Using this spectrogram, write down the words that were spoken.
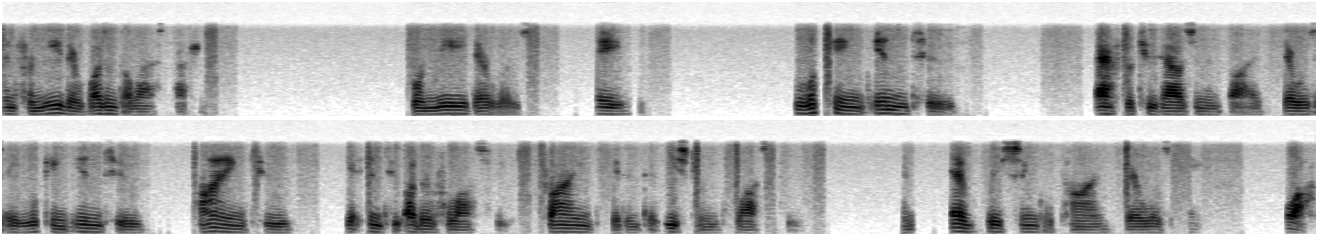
And for me, there wasn't a last passion. For me, there was a looking into after 2005, there was a looking into trying to get into other philosophies, trying to get into Eastern philosophy. And every single time there was a block.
